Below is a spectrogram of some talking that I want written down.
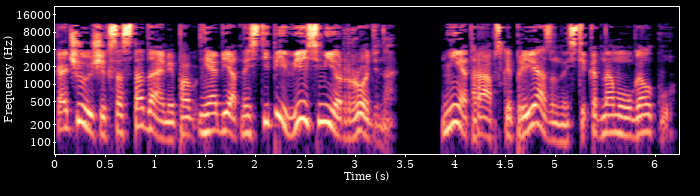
кочующих со стадами по необъятной степи, весь мир родина. Нет рабской привязанности к одному уголку.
